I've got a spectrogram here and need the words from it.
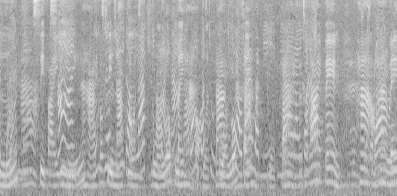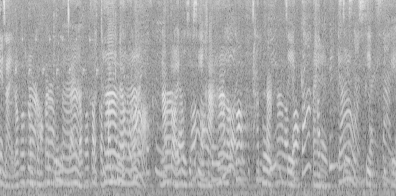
ถึง 14 นะคะ ก็คือนับต่อจากตัวลบไปหาตัวตั้งที่เราได้นะคะวันนี้มีป้าอะไรก็จะบ้าได้งเป็น5เอา5ไว้ในใจแล้วก็กำกำปั้นขึ้นมาแล้วก็กำกำปั้น5ขึ้นแล้วมาก็นับต่อถึง 14 ค่ะ 5 แล้วก็6 7 8 9 10 11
